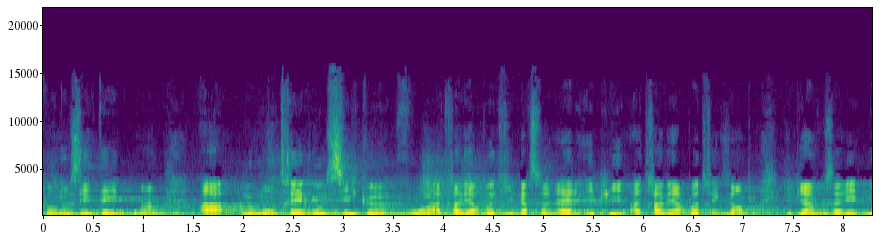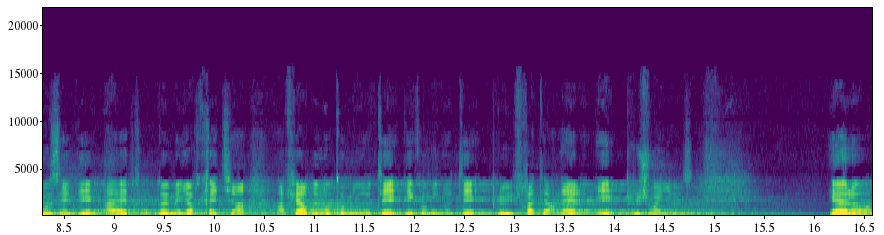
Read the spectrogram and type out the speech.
pour nous aider hein, à nous montrer aussi que vous, à travers votre vie personnelle et puis à travers votre exemple, eh bien, vous allez nous aider à être de meilleurs chrétiens, à faire de nos communautés des communautés plus fraternelles et plus joyeuses. Et alors,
